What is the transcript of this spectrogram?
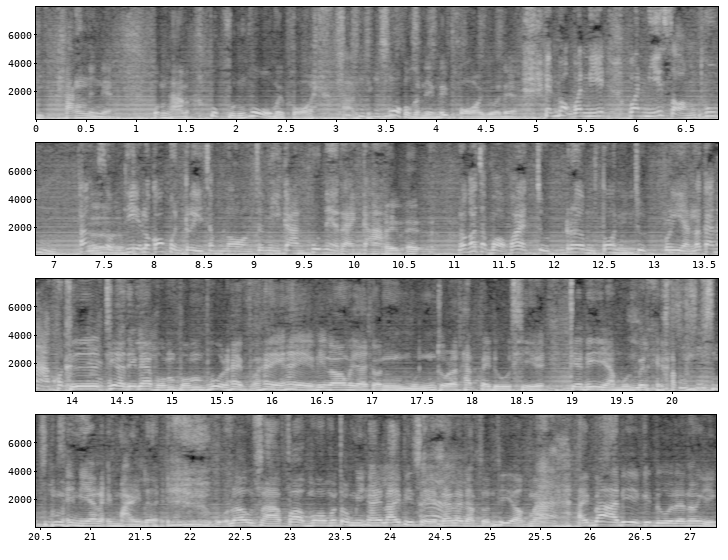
อีกครั้งหนึ่งเนี่ย ผมถามว่าพวกคุณโง่ไม่พอถามจริงโง่กันเองไม่พออยู่เนี่ย เห็นบอกวันนี้วันนี้สองทุ่มทั้งเออสนที่แล้วก็พลตรีจำลองจะมีการพูดในรายการไอ้ไอ้แล้วก็จะบอกว่าจุดเริ่มต้นจุดเปลี่ยนแล้วก็อนาคตคือข้างหน้าจะเที่ยวที่แล้วผมผมพูดให้ให้ให้พี่น้องประชาชนหมุนโทรทัศน์ไปดูทีเที่ยวนี้อย่าหมุนไปเลยครับ ไม่มีอะไรใหม่เลย เราอุตสาห์เฝ้ามองมันต้องมีไฮไลท์พิเศษนะระดับสนที่ออกมา ไอ้บ้านี่คิดดูนะน้องหญิง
